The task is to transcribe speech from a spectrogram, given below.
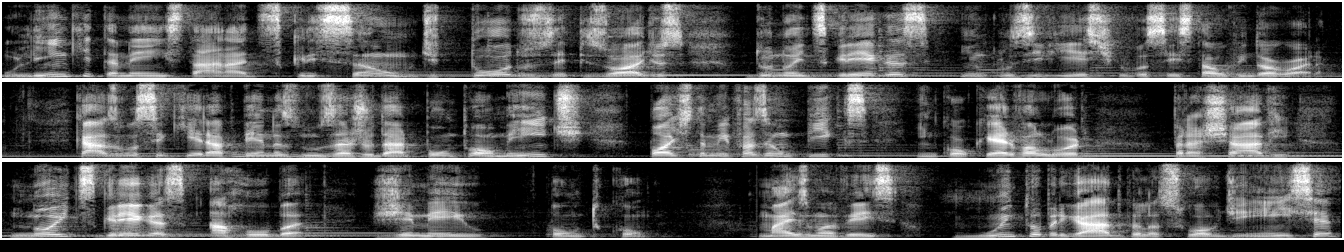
O link também está na descrição de todos os episódios do Noites Gregas, inclusive este que você está ouvindo agora. Caso você queira apenas nos ajudar pontualmente, pode também fazer um Pix em qualquer valor para a chave noitesgregas.gmail.com. Mais uma vez, muito obrigado pela sua audiência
